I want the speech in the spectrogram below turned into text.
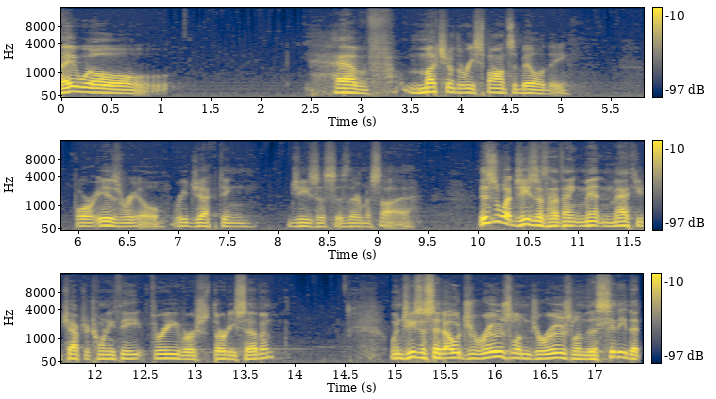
They will have much of the responsibility for Israel rejecting Jesus as their Messiah. This is what Jesus, I think, meant in Matthew chapter 23, verse 37 when Jesus said, Oh, Jerusalem, Jerusalem, the city that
